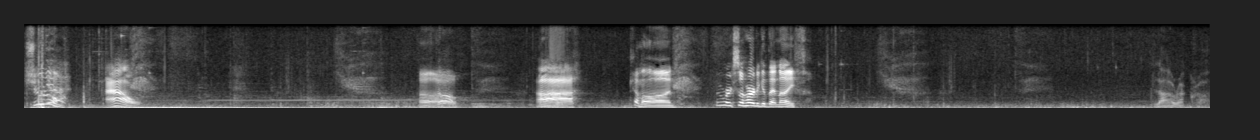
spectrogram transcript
Shoot him! Ow! Uh oh. Ah. Come on. We worked so hard to get that knife. Lara Croft.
